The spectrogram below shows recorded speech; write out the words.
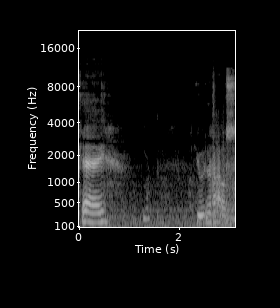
Okay. Juden raus.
